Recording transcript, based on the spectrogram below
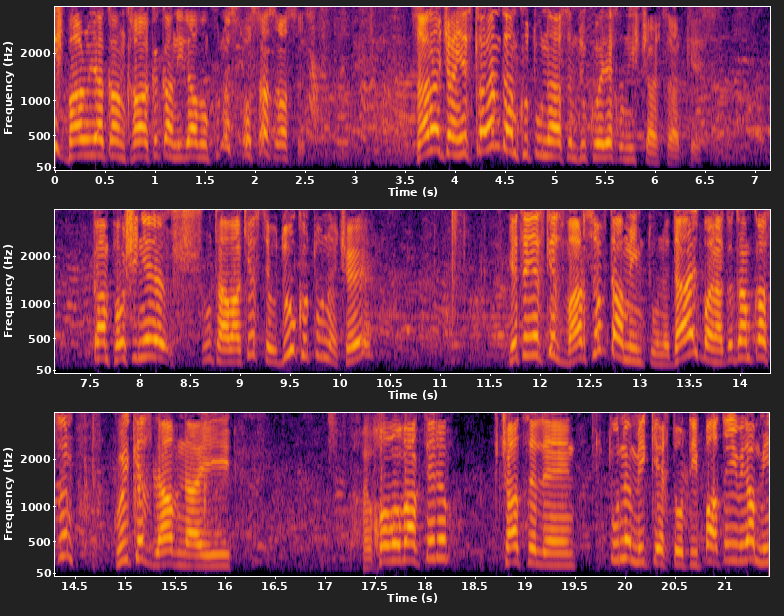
ինչ բարոյական քաղաքական իրավունք ունես, խոսած ասես։ Զարա ջան, ես կարամ կամ քո տունը ասեմ, դու քո երեխուն ինչ չարցարկես։ Կամ փոշիները շուտ հավաքես, թե դու քո տունը, չէ՞։ Եթե ես քեզ վարձով տամ իմ տունը, դա այլ բան է, կամ կասեմ, գույքս լավն է, խողովակները փչացել են, տունը մի կեղտոտի, պատերի վրա մի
